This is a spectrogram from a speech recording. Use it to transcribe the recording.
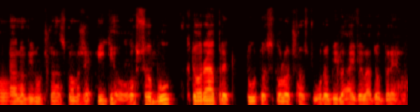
o Janovi Lučanskom, že ide o osobu, ktorá pre túto spoločnosť urobila aj veľa dobrého.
